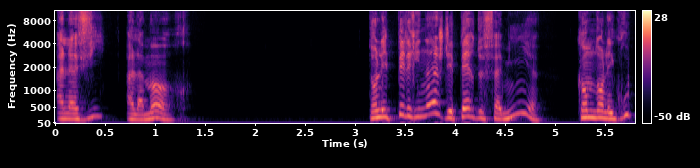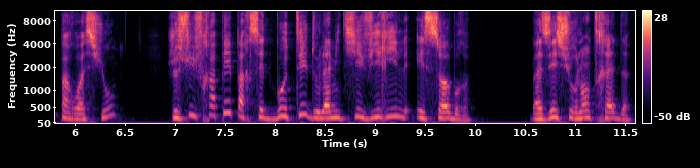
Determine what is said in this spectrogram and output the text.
à la vie, à la mort. Dans les pèlerinages des pères de famille, comme dans les groupes paroissiaux, je suis frappé par cette beauté de l'amitié virile et sobre, basée sur l'entraide,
